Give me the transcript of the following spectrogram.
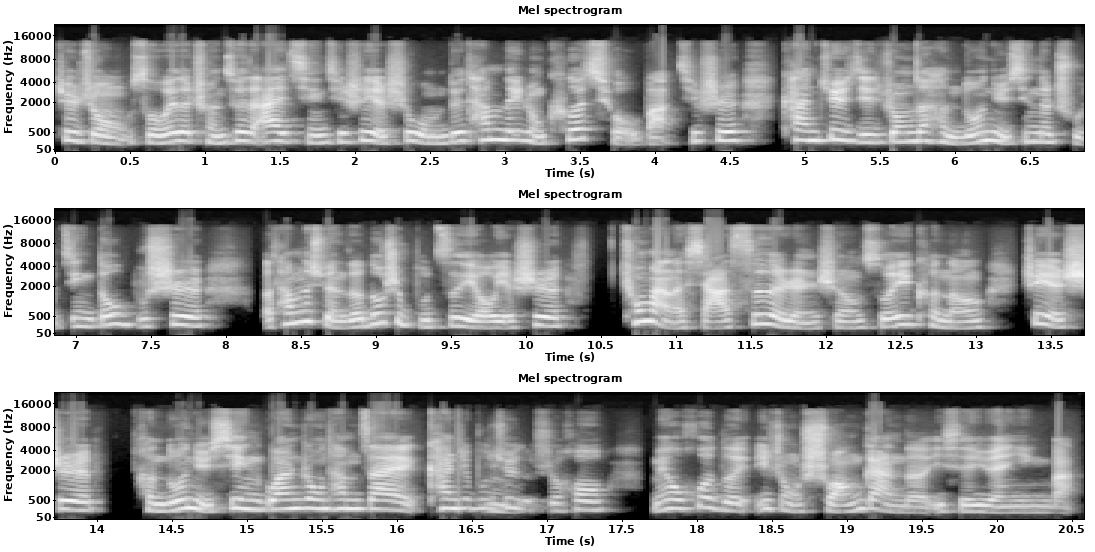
这种所谓的纯粹的爱情，其实也是我们对她们的一种苛求吧。其实看剧集中的很多女性的处境，都不是，呃，她们的选择都是不自由，也是充满了瑕疵的人生。所以可能这也是。很多女性观众他们在看这部剧的时候没有获得一种爽感的一些原因吧。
